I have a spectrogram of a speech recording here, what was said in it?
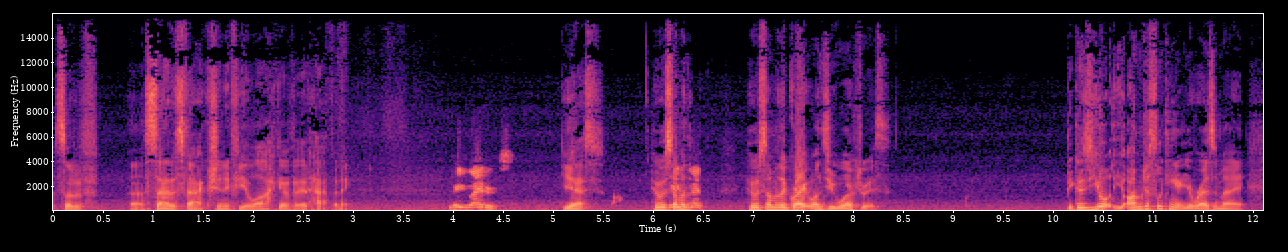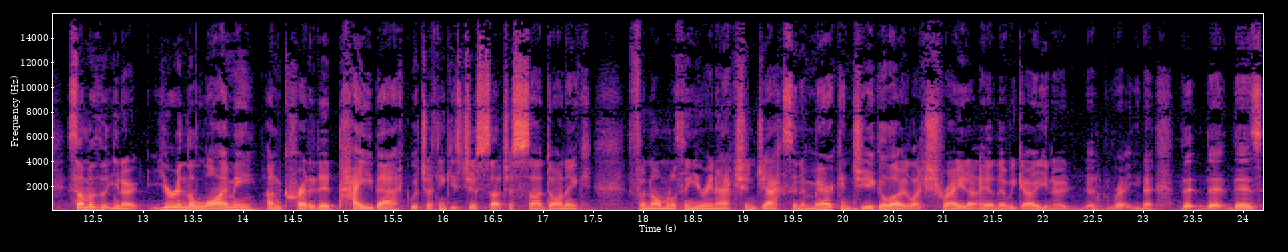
sort of uh, satisfaction, if you like, of it happening. Great writers. Yes. Who are some of the, who are some of the great ones you worked with? Because you're, I'm just looking at your resume. Some of the, you know, you're in the Limey, uncredited, Payback, which I think is just such a sardonic, phenomenal thing. You're in Action Jackson, American Gigolo, like Schrader. Yeah, there we go. You know, uh, you know, the, the, there's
